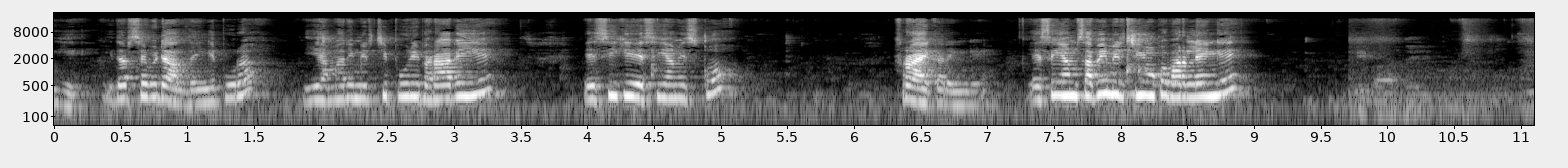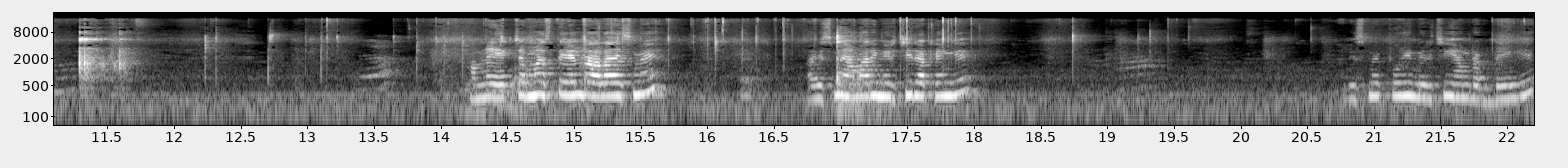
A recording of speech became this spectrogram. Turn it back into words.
ये, इधर से भी डाल देंगे पूरा। ये हमारी मिर्ची पूरी भरा गई है। ऐसी की ऐसी हम इसको फ्राई करेंगे। ऐसे ही हम सभी मिर्चियों को भर लेंगे। हमने एक चम्मच तेल डाला इसमें। अब इसमें हमारी मिर्ची रखेंगे। इसमें पूरी मिर्ची हम रख देंगे।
